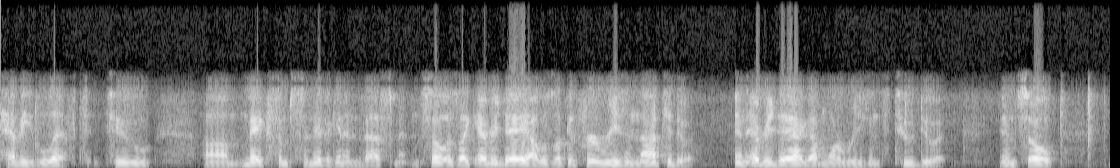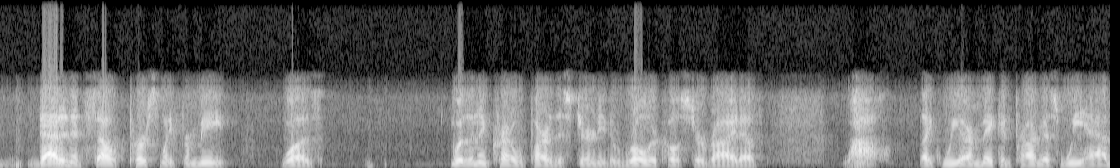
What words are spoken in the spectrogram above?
heavy lift, to um, make some significant investment. And so it was like every day I was looking for a reason not to do it, and every day I got more reasons to do it. And so that in itself, personally for me, was was an incredible part of this journey. The roller coaster ride of, wow, like we are making progress. We have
